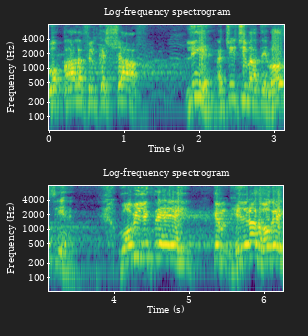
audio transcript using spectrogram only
वो काला फिल कशाफ ली हैं। अच्छी अच्छी बातें, बहुत सी हैं। वो भी लिखते हैं यही, कि हिजरत हो गई।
